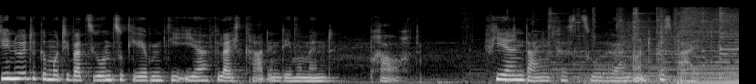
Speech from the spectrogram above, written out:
die nötige Motivation zu geben, die ihr vielleicht gerade in dem Moment braucht. Vielen Dank fürs Zuhören und bis bald.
